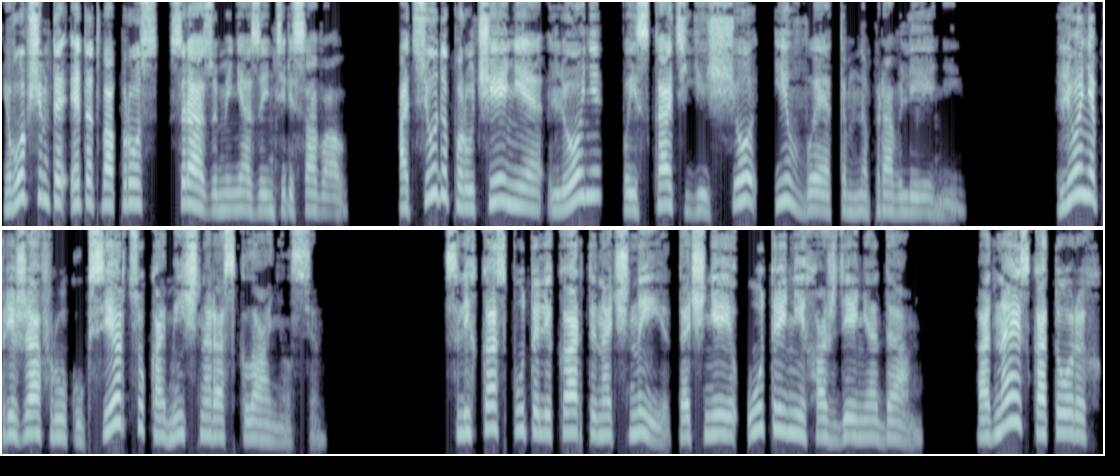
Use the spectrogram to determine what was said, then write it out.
В общем-то, этот вопрос сразу меня заинтересовал. Отсюда поручение Лене поискать еще и в этом направлении. Леня, прижав руку к сердцу, комично раскланялся. Слегка спутали карты ночные, точнее, утренние хождения дам, одна из которых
